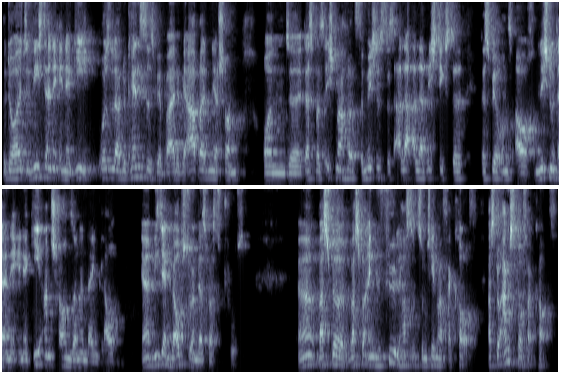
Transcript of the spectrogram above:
Bedeutet, wie ist deine Energie? Ursula, du kennst es, wir beide, wir arbeiten ja schon. Und äh, das, was ich mache, für mich ist das Aller, Allerwichtigste, dass wir uns auch nicht nur deine Energie anschauen, sondern dein Glauben. Ja, wie sehr glaubst du an das, was du tust? Ja, was, für, was für ein Gefühl hast du zum Thema Verkauf? Hast du Angst vor Verkauf?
